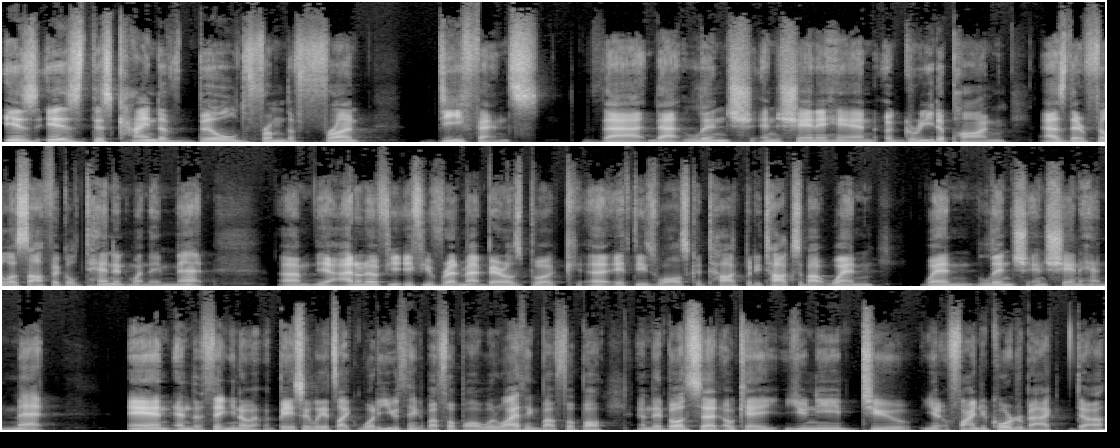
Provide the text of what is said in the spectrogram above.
Is is this kind of build from the front defense that that Lynch and Shanahan agreed upon as their philosophical tenant when they met? Um, yeah, I don't know if you if you've read Matt Barrow's book, uh, If These Walls Could Talk, but he talks about when when Lynch and Shanahan met and and the thing, you know, basically it's like, what do you think about football? What do I think about football? And they both said, okay, you need to, you know, find your quarterback, duh.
